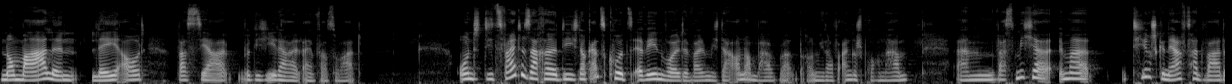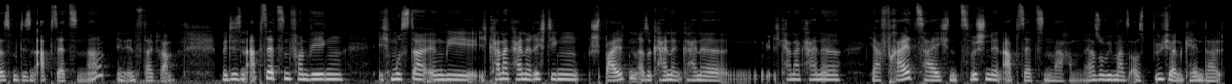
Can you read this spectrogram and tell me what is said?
normalen Layout, was ja wirklich jeder halt einfach so hat. Und die zweite Sache, die ich noch ganz kurz erwähnen wollte, weil mich da auch noch ein paar darauf angesprochen haben, ähm, was mich ja immer tierisch genervt hat, war das mit diesen Absätzen ne, in Instagram. Mit diesen Absätzen von wegen, ich muss da irgendwie, ich kann da keine richtigen Spalten, also keine, keine, ich kann da keine ja, Freizeichen zwischen den Absätzen machen, ja, so wie man es aus Büchern kennt halt.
